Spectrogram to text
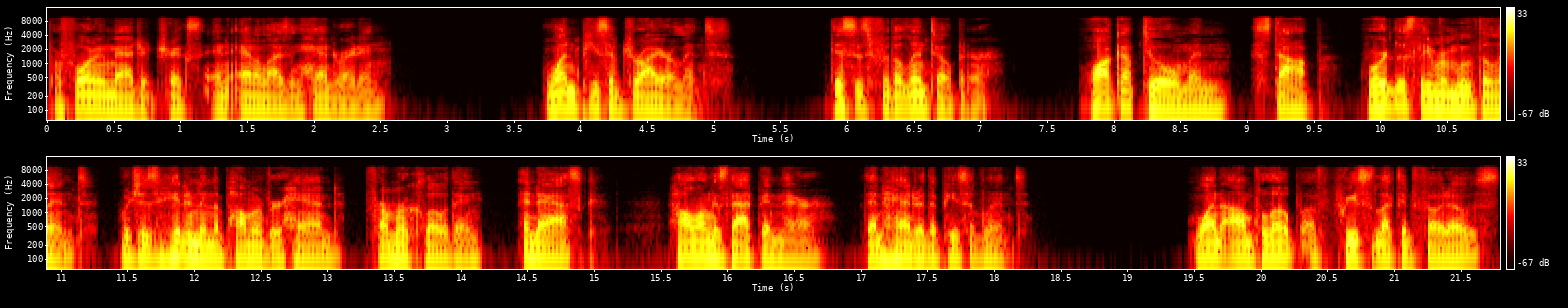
performing magic tricks, and analyzing handwriting. One piece of dryer lint. This is for the lint opener. Walk up to a woman, stop, wordlessly remove the lint, which is hidden in the palm of your hand, from her clothing, and ask, How long has that been there? Then hand her the piece of lint. One envelope of pre selected photos.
